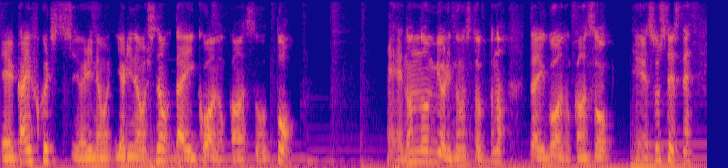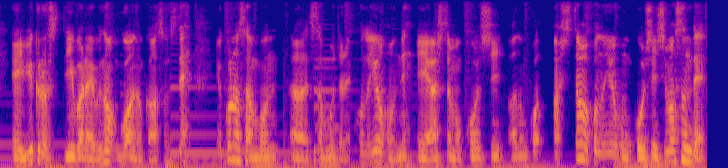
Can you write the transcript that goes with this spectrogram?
えー、回復術師のやり直しの第5話の感想と、えー、のんのん日和ノンストップの第5話の感想、えー、そしてですね、えー、ビクロスディーバライブの5話の感想ですね。えー、この3本、あ、3本じゃない、この4本ね、えー、明日も更新、あの、明日はこの4本更新しますんで、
